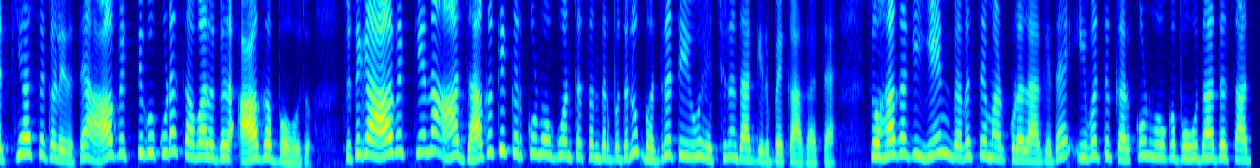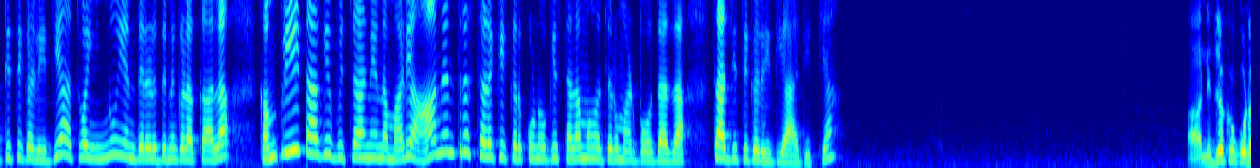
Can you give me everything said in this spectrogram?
ವ್ಯತ್ಯಾಸಗಳಿರುತ್ತೆ. ಆ ವ್ಯಕ್ತಿಗೂ ಕೂಡ ಸವಾಲುಗಳು ಆಗಬಹುದು. ಜೊತೆಗೆ ಆ ವ್ಯಕ್ತಿಯನ್ನು ಆ ಜಾಗಕ್ಕೆ ಕರ್ಕೊಂಡು ಹೋಗುವಂಥ ಸಂದರ್ಭದಲ್ಲೂ ಭದ್ರತೆಯು ಹೆಚ್ಚಿನದಾಗಿರಬೇಕಾಗತ್ತೆ. ಸೊ ಹಾಗಾಗಿ ಏನು ವ್ಯವಸ್ಥೆ ಮಾಡಿಕೊಳ್ಳಲಾಗಿದೆ? ಇವತ್ತು ಕರ್ಕೊಂಡು ಹೋಗಬಹುದಾದ ಸಾಧ್ಯತೆಗಳಿದೆಯಾ? ಅಥವಾ ಇನ್ನೂ ಎಂದೆರಡು ದಿನಗಳ ಕಾಲ ಕಂಪ್ಲೀಟ್ ಆಗಿ ವಿಚಾರಣೆಯನ್ನು ಮಾಡಿ ಆ ನಂತರ ಸ್ಥಳಕ್ಕೆ ಕರ್ಕೊಂಡು ಹೋಗಿ ಸ್ಥಳ ಮಹಜರು ಮಾಡಬಹುದಾದ ಸಾಧ್ಯತೆಗಳಿದೆಯಾ, ಆದಿತ್ಯ ಆ, ನಿಜಕ್ಕೂ ಕೂಡ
